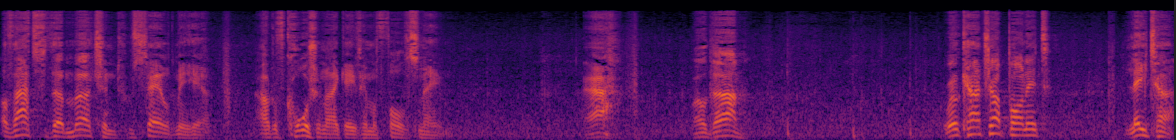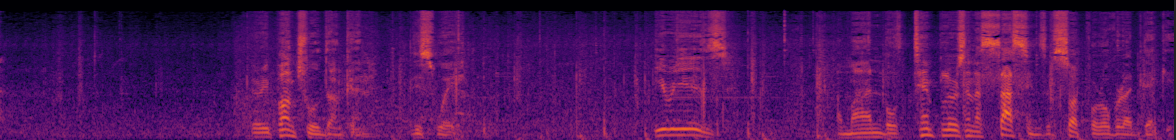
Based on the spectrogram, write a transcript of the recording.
Oh, that's the merchant who sailed me here. Out of caution, I gave him a false name. Ah, well done. We'll catch up on it. Later. Very punctual, Duncan. This way. Here he is. A man both Templars and Assassins have sought for over a decade.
